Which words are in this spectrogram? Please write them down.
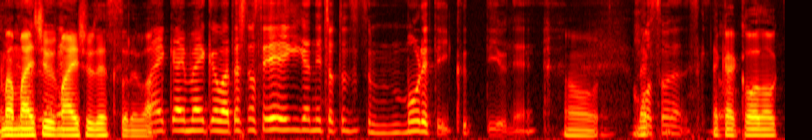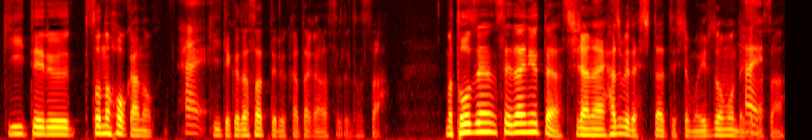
まあ毎週毎週ですそれは、毎回毎回私の性癖がねちょっとずつ漏れていくっていうね。う。んな放送なんですけど。なんかこの聞いてるその他のはい。聞いてくださってる方からするとさ、まあ、当然世代によっては知らない初めて知ったって人もいると思うんだけどさ、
